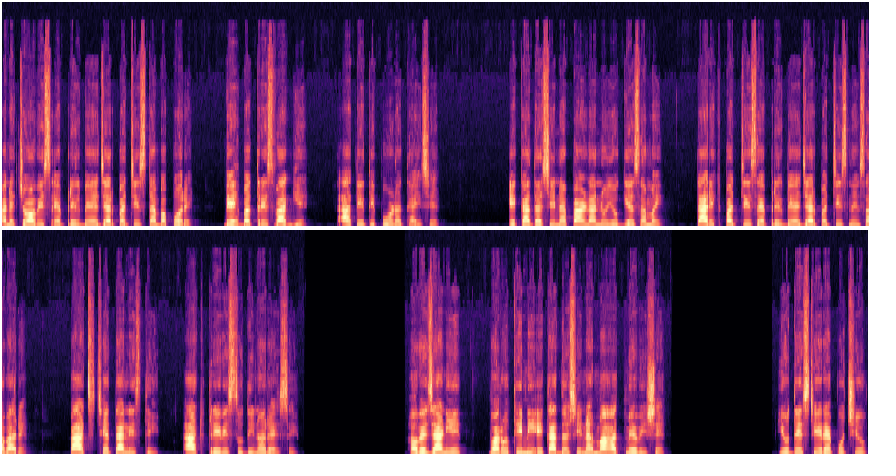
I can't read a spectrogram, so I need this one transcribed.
અને ચોવીસ એપ્રિલ બે હજાર પચીસના બપોરે બે બત્રીસ વાગ્યે આ તિથિ પૂર્ણ થાય છે. એકાદશીના પારણાનો યોગ્ય સમય તારીખ પચીસ એપ્રિલ બે હજાર પચીસની સવારે પાંચ છેતાલીસથી આઠ ત્રેવીસ સુધીનો રહેશે. હવે જાણીએ વરુથીની એકાદશીના મહાત્મ્ય વિશે. યુધિષ્ઠિરે પૂછ્યું,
